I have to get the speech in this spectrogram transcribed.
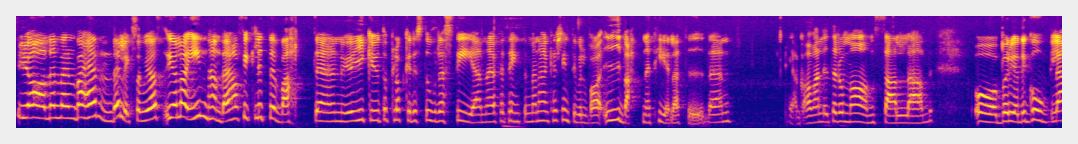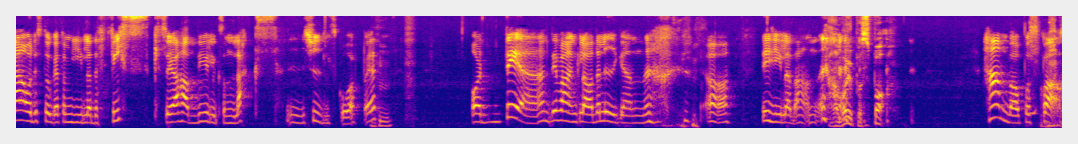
Ja, nej, men vad hände liksom? Jag, jag la in han där, han fick lite vatten jag gick ut och plockade stora stenar för jag tänkte men han kanske inte vill vara i vattnet hela tiden. Jag gav han lite romansallad och började googla och det stod att de gillade fisk så jag hade ju liksom lax i kylskåpet. Och det, det var han gladeligen. ja, det gillade han. Han var ju på spa. Han var på spa.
